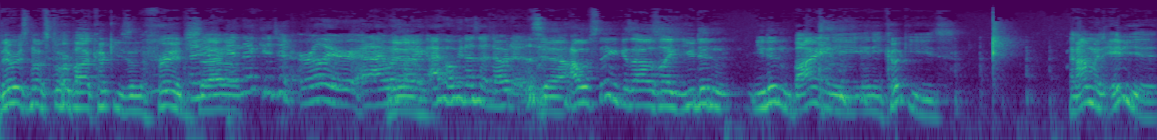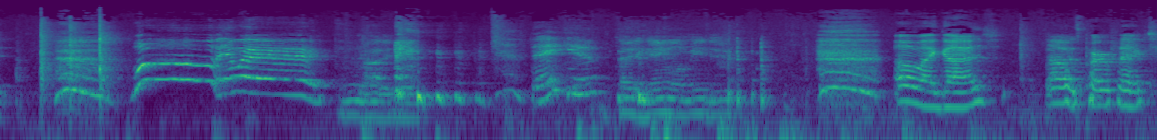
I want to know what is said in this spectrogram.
There was no store bought cookies in the fridge. So you I were in the kitchen earlier, and I was Yeah. like, I hope he doesn't notice. yeah, I was thinking because I was like, you didn't, you didn't buy any any cookies, and I'm an idiot. Woo! It worked! I'm out of here. Thank you. Play the game on me, dude. Oh my gosh. That was perfect.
